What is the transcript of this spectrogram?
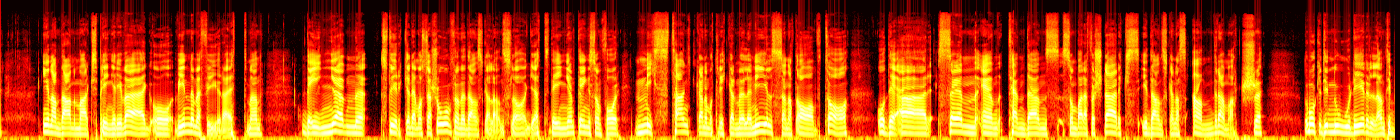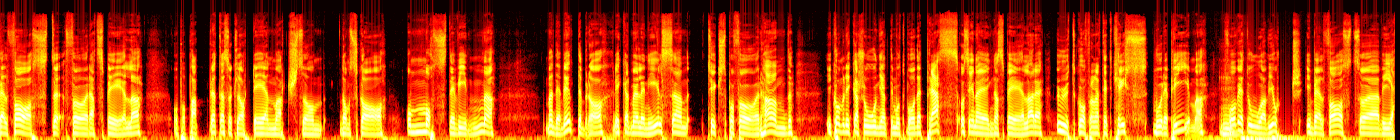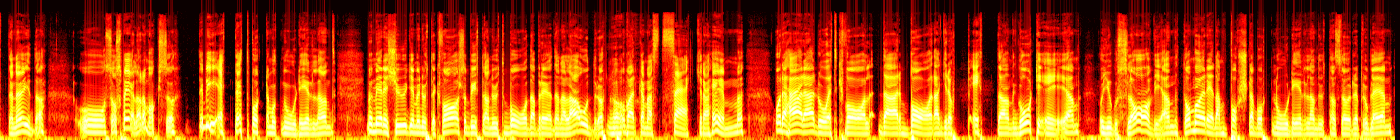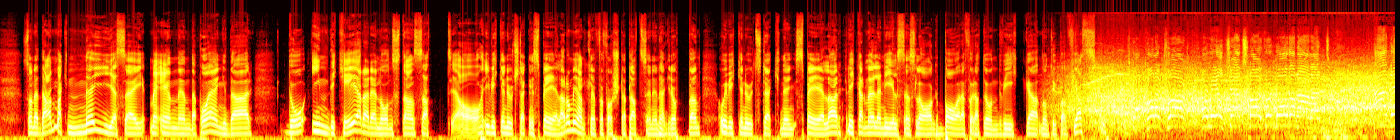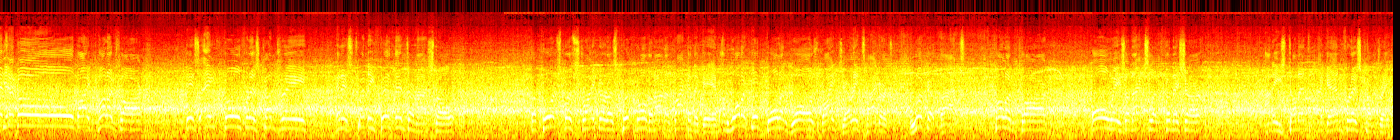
innan Danmark springer iväg och vinner med 4-1. Men det är ingen styrkedemonstration från det danska landslaget. Det är ingenting som får misstankarna mot Rickard Möller Nielsen att avta och det är sen en tendens som bara förstärks i danskarnas andra match. De åker till Nordirland, till Belfast för att spela och på pappret är såklart det en match som de ska och måste vinna. Men det blir inte bra. Rickard Möller Nielsen tycks på förhand i kommunikation gentemot både press och sina egna spelare utgå från att ett kryss vore prima. Mm. Får vi ett oavgjort i Belfast så är vi jättenöjda. Och så spelar de också. Det blir 1-1 borta mot Nordirland. Med mer än 20 minuter kvar så byter han ut båda bröderna Laudrup ja. och verkar mest säkra hem. Och det här är då ett kval där bara grupp ettan går till EM och Jugoslavien, de har ju redan borstat bort Nordirland utan större problem. Så när Danmark nöjer sig med en enda poäng där, då indikerar det någonstans att ja, i vilken utsträckning spelar de egentligen för första platsen i den här gruppen och i vilken utsträckning spelar Rickard Möller Nielsens lag bara för att undvika någon typ av fiasko. Striker has put Northern Ireland back in the game, and what a good ball it was by Jerry Taggart. Look at that. Colin Clark, always an excellent finisher, and he's done it again for his country.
